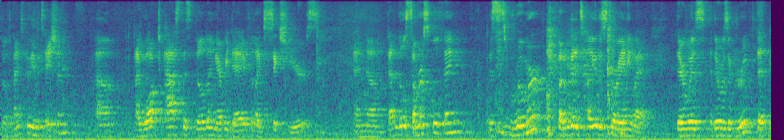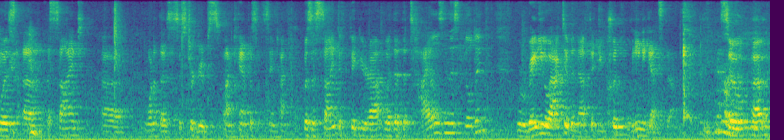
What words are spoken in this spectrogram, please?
So thanks for the invitation. Uh, I walked past this building every day for like six years. And um, that little summer school thing, this is rumor, but I'm going to tell you the story anyway. There was, there was a group that was um, assigned, uh, one of the sister groups on campus at the same time, was assigned to figure out whether the tiles in this building were radioactive enough that you couldn't lean against them. So um,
